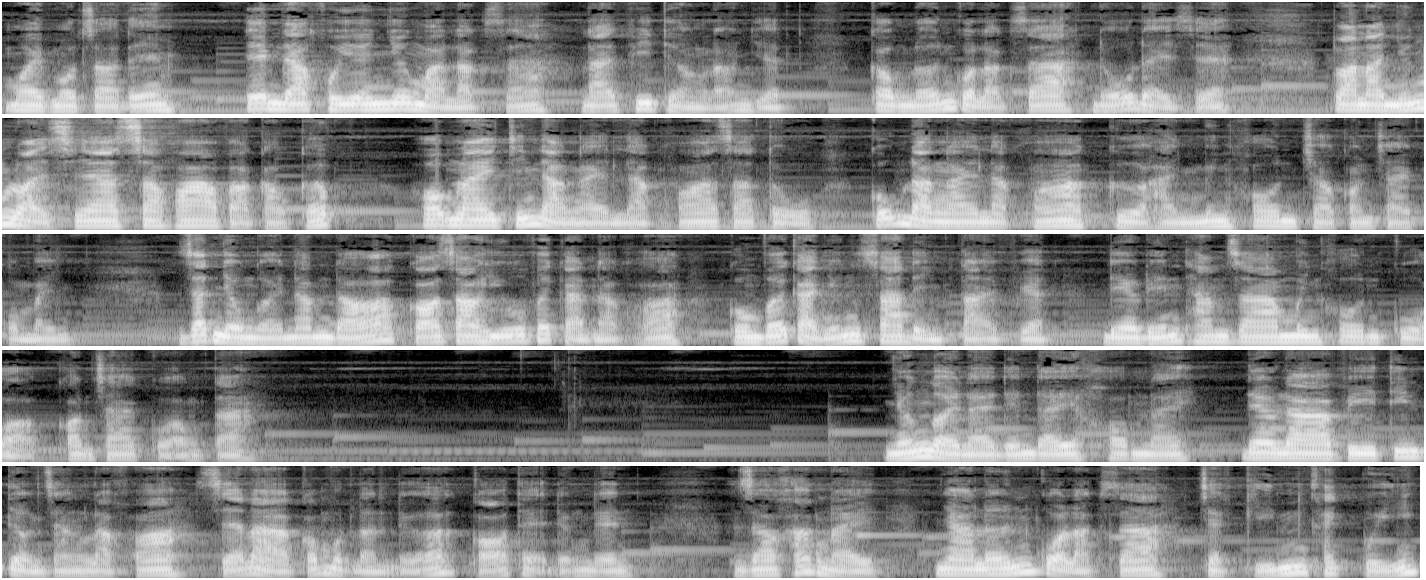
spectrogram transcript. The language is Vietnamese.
mười một giờ đêm, đêm đã khuya nhưng mà Lạc Gia lại phi thường náo nhiệt. Cổng lớn của Lạc Gia đỗ đầy xe, toàn là những loại xe xa hoa và cao cấp. Hôm nay chính là ngày Lạc Hoa ra tù, cũng là ngày Lạc Hoa cử hành minh hôn cho con trai của mình. Rất nhiều người năm đó có giao hữu với cả Lạc Hoa cùng với cả những gia đình tài Việt đều đến tham gia minh hôn của con trai của ông ta. Những người này đến đây hôm nay đều là vì tin tưởng rằng Lạc Hoa sẽ là có một lần nữa có thể đứng lên. Giao khác này, nhà lớn của Lạc Gia chật kín khách quý.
